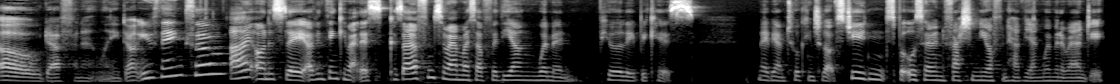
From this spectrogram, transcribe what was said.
Oh, definitely. Don't you think so? I honestly, I've been thinking about this because I often surround myself with young women purely because maybe I'm talking to a lot of students, but also in fashion, you often have young women around you.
